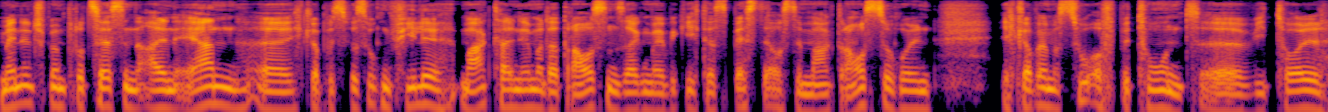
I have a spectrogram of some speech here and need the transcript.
Managementprozess in allen Ehren. Äh, ich glaube, es versuchen viele Marktteilnehmer da draußen, sagen wir wirklich, das Beste aus dem Markt rauszuholen. Ich glaube, wenn man es zu oft betont, äh, wie toll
